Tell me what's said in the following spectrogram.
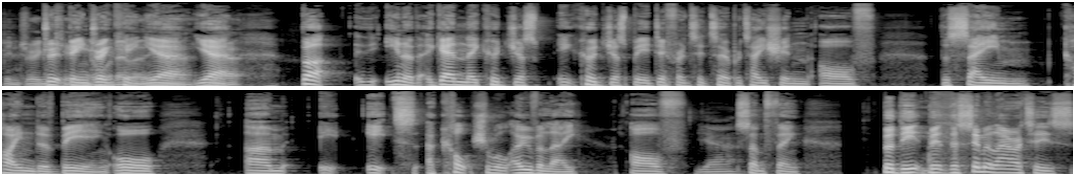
Been dri- drinking been drinking. whatever. Yeah, Yeah, yeah, yeah. But you know, again, they could just it could just be a different interpretation of the same kind of being, or um, it, it's a cultural overlay of Yeah. something. But the but the similarities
